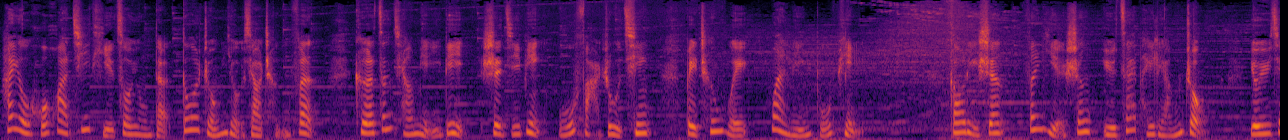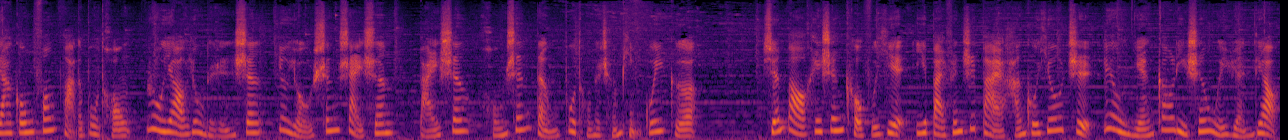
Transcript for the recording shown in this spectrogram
含有活化机体作用的多种有效成分，可增强免疫力，使疾病无法入侵，被称为万灵补品。高丽参分野生与栽培两种，由于加工方法的不同，入药用的人参又有生晒参、白参、红参等不同的成品规格。玄宝黑参口服液以百分之百韩国优质六年高丽参为原料，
